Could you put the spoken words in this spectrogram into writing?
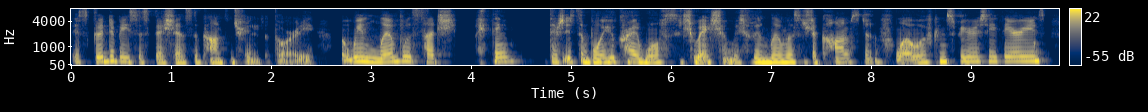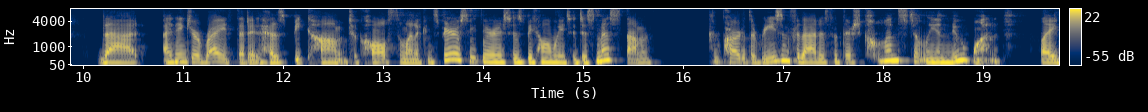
It's good to be suspicious of concentrated authority. But we live with such, I think there's, it's a boy who cried wolf situation, which we live with such a constant flow of conspiracy theories that I think you're right that it has become to call someone a conspiracy theorist has become a way to dismiss them. And part of the reason for that is that there's constantly a new one. Like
